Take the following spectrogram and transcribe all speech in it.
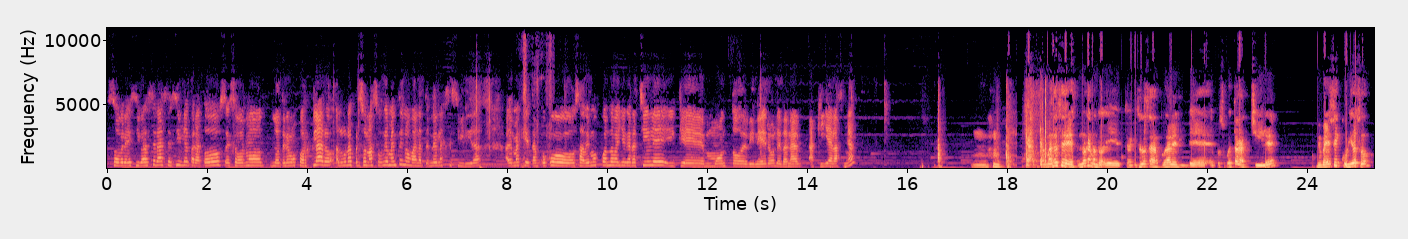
sobre si va a ser accesible para todos, eso no lo tenemos por claro. Algunas personas obviamente no van a tener la accesibilidad. Además que tampoco sabemos cuándo va a llegar a Chile y qué monto de dinero le dan a- aquí a la señal. Ya, calmándose, no calmando, eh, a dudar el, de- en Chile, me parece curioso,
